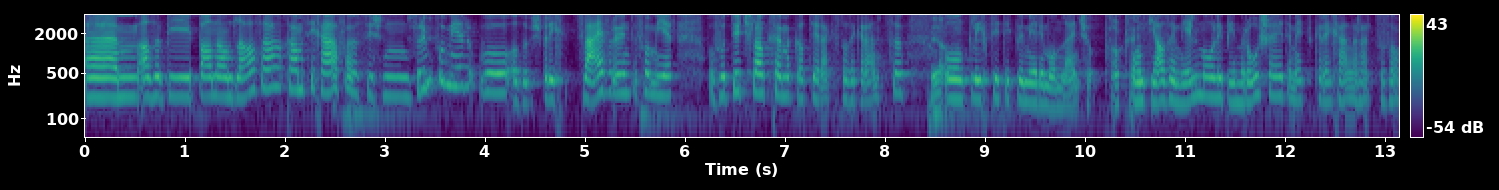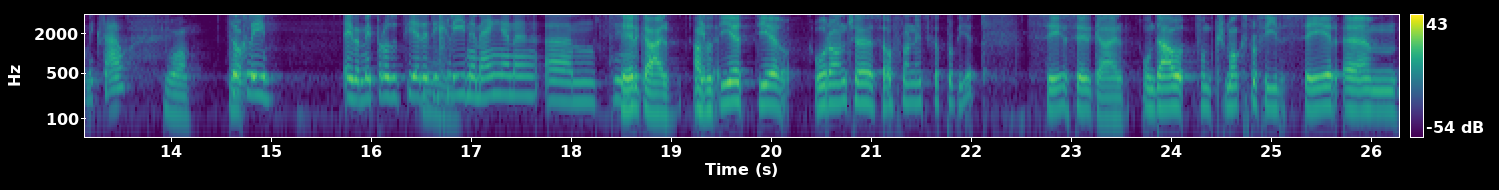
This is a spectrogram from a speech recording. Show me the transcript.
Ähm, also bei Panna und Lasa kann man sie kaufen. Das ist ein Freund von mir, wo, oder sprich zwei Freunde von mir, die von Deutschland kommen, gerade direkt an der Grenze Ja. und gleichzeitig bei mir im Onlineshop. Okay. Und ja, so im Jelmoli, beim Roger, in der Metzgerei Keller, hat es auch. Wow. So Ja. ein bisschen, eben, wir produzieren die kleinen Mengen. Ähm, Sehr geil. Also die, die orange Safran jetzt gerade probiert. Sehr, sehr geil. Und auch vom Geschmacksprofil sehr ähm,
